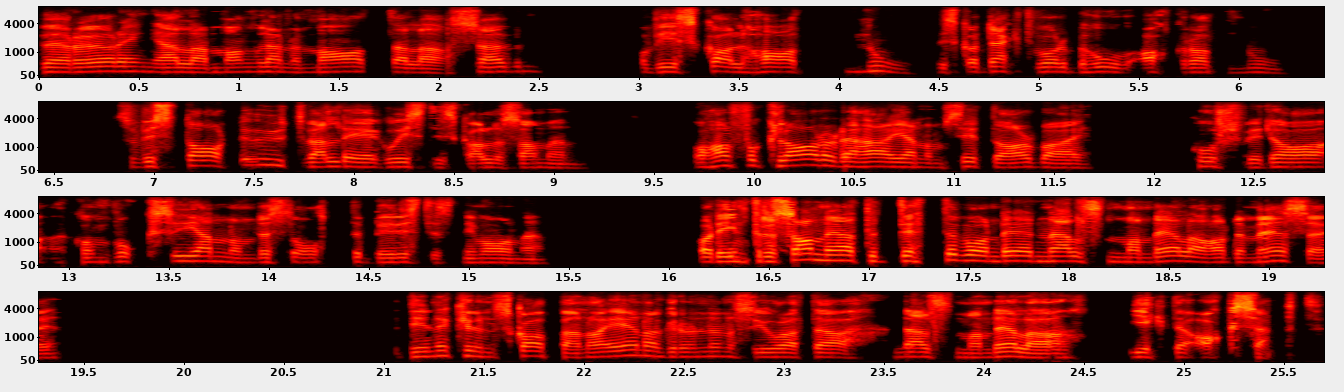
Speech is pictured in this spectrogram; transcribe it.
berøring eller manglende mat eller søvn. Og vi skal ha nå. Vi skal dekke våre behov akkurat nå. Så vi starter ut veldig egoistisk alle sammen. Og han forklarer det her gjennom sitt arbeid, hvordan vi da kan vokse gjennom disse åtte bevissthetsnivåene. Og det interessante er at dette var det Nelson Mandela hadde med seg. Denne kunnskapen. Og en av grunnene som gjorde at Nelson Mandela gikk til aksept.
